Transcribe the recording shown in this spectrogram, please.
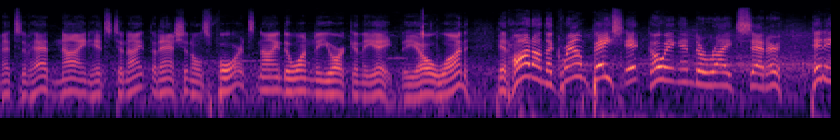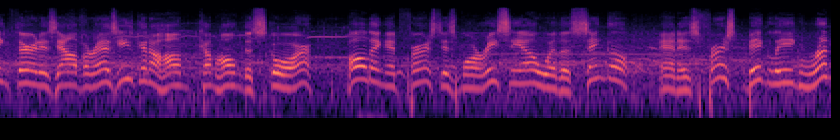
Mets have had nine hits tonight. The Nationals four. It's nine to one New York in the eighth. The 0-1 hit hard on the ground, base hit going into right center. Hitting third is Alvarez. He's going to come home to score. Holding at first is Mauricio with a single and his first big league run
